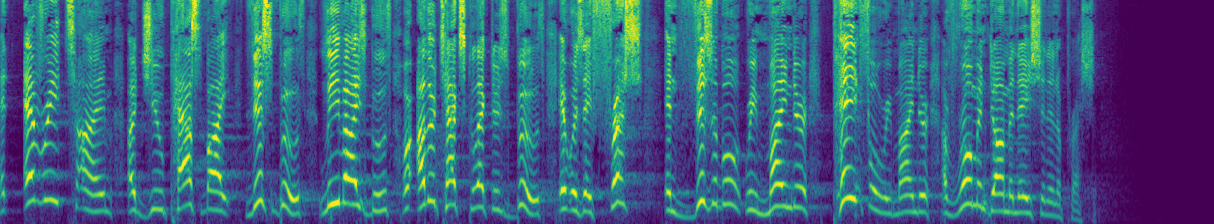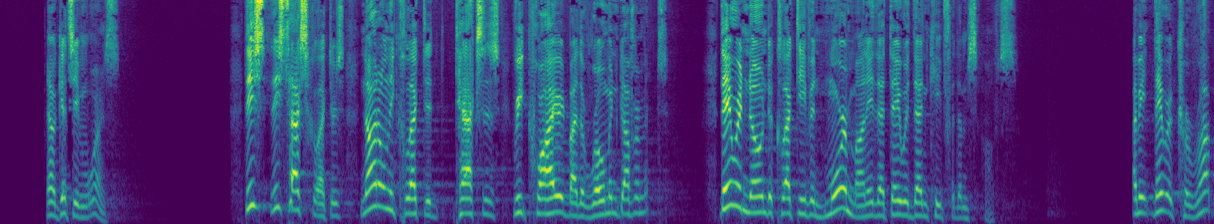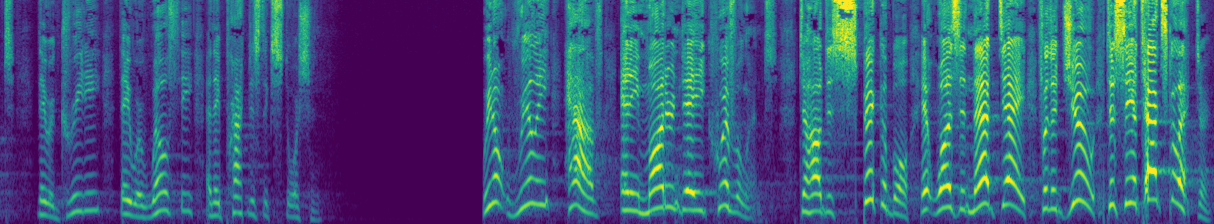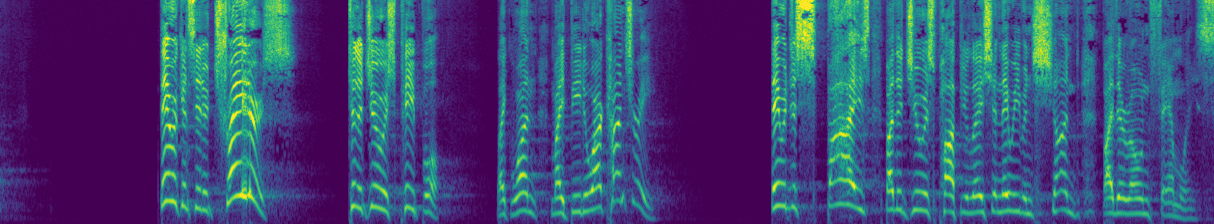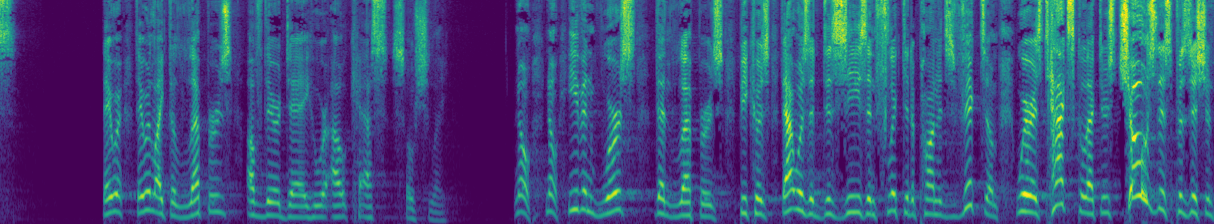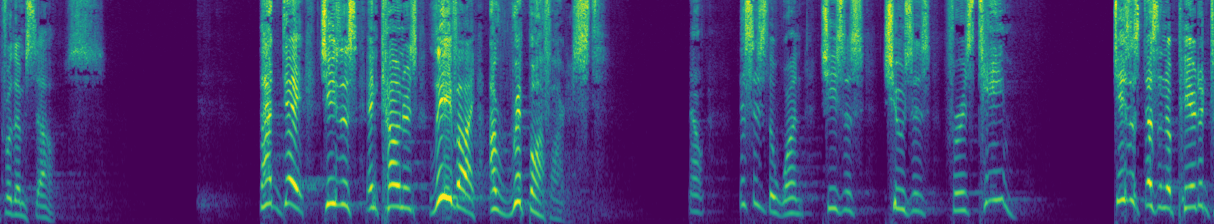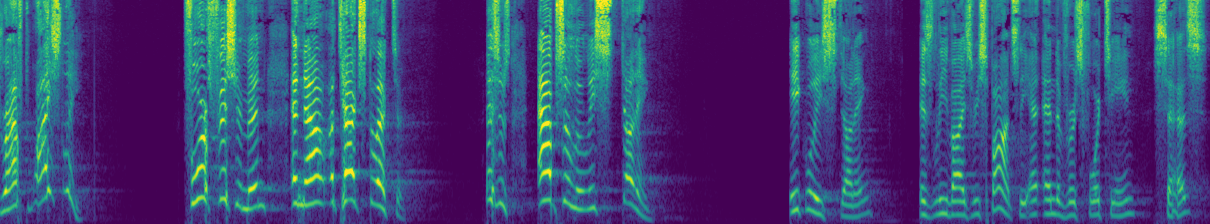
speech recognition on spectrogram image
And every time a Jew passed by this booth, Levi's booth, or other tax collector's booth, it was a fresh invisible reminder, painful reminder of Roman domination and oppression. Now it gets even worse. These, these tax collectors not only collected taxes required by the Roman government, they were known to collect even more money that they would then keep for themselves. I mean, they were corrupt, they were greedy, they were wealthy, and they practiced extortion. We don't really have any modern day equivalent to how despicable it was in that day for the Jew to see a tax collector. They were considered traitors to the Jewish people, like one might be to our country. They were despised by the Jewish population. They were even shunned by their own families. They were, they were like the lepers of their day who were outcasts socially. No, no, even worse than lepers, because that was a disease inflicted upon its victim, whereas tax collectors chose this position for themselves. That day, Jesus encounters Levi, a ripoff artist. Now, this is the one Jesus chooses for his team. Jesus doesn't appear to draft wisely. Four fishermen and now a tax collector. This is absolutely stunning. Equally stunning is Levi's response. The end of verse 14 says,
